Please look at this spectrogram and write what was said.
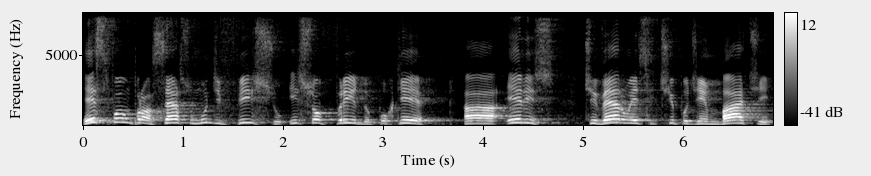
Esse foi um processo muito difícil e sofrido, porque ah, eles tiveram esse tipo de embate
